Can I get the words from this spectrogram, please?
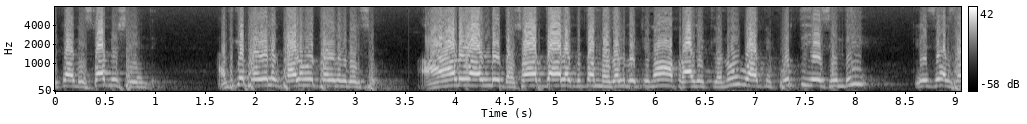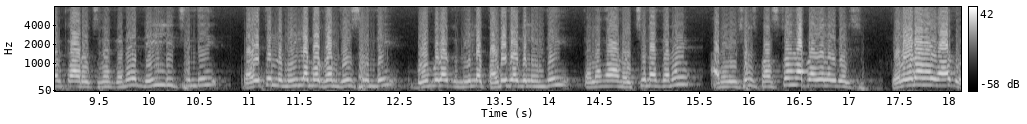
రికార్డు ఎస్టాబ్లిష్ అయింది. అందుకే ప్రజలకు పాలమూరు ప్రజలకు తెలుసు. ఆనాడు వాళ్ళు దశాబ్దాల క్రితం మొదలుపెట్టిన ఆ ప్రాజెక్టులను వాటిని పూర్తి చేసింది కేసీఆర్ సర్కార్ వచ్చినాకనే నీళ్ళు ఇచ్చింది రైతులు నీళ్ళ ముఖం చూసింది భూములకు నీళ్ళ తడి తగిలింది తెలంగాణ వచ్చినాకనే అనే విషయం స్పష్టంగా ప్రజలకు తెలుసు. తెలవడమే కాదు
